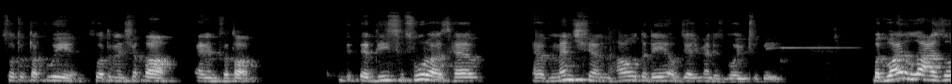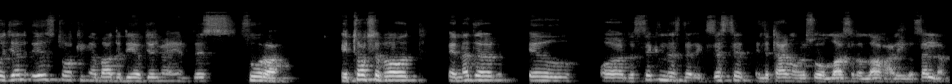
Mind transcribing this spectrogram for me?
Surah Takwir, Surah Al-Inshiqaq, and Infitar. These surahs have, have mentioned how the day of judgment is going to be. But while Allah Azza is talking about the day of judgment in this surah, it talks about another ill or the sickness that existed in the time of Rasulullah sallallahu alaihi wasallam.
